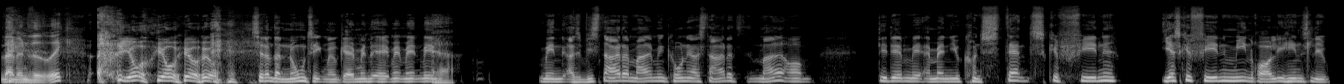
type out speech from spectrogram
hvad man ved, ikke? jo, jo, jo, jo. Selvom der er nogle ting, man gerne vil af. Men, men, men, ja. men altså, vi snakker meget, min kone og jeg snakker meget om det der med, at man jo konstant skal finde, jeg skal finde min rolle i hendes liv,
